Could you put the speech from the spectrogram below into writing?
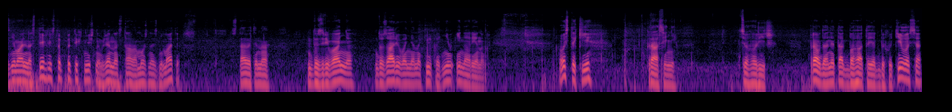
знімальна стиглість, тобто технічно вже настала. Можна знімати, ставити на дозрівання, дозарювання на кілька днів і на ринок. Ось такі красені цьогоріч. Правда, не так багато, як би хотілося.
